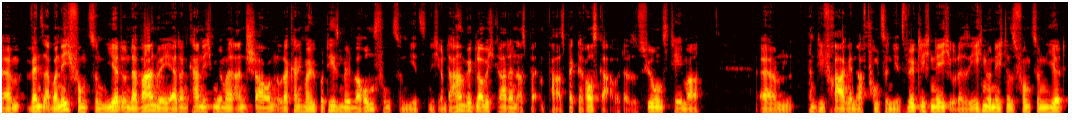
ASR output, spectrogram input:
Ähm, wenn es aber nicht funktioniert, und da waren wir ja, dann kann ich mir mal anschauen oder kann ich mal Hypothesen bilden, warum funktioniert es nicht. Und da haben wir, glaube ich, gerade ein, ein, paar Aspekte rausgearbeitet. Also das Führungsthema, ähm, die Frage nach, funktioniert es wirklich nicht oder sehe ich nur nicht, dass es funktioniert?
